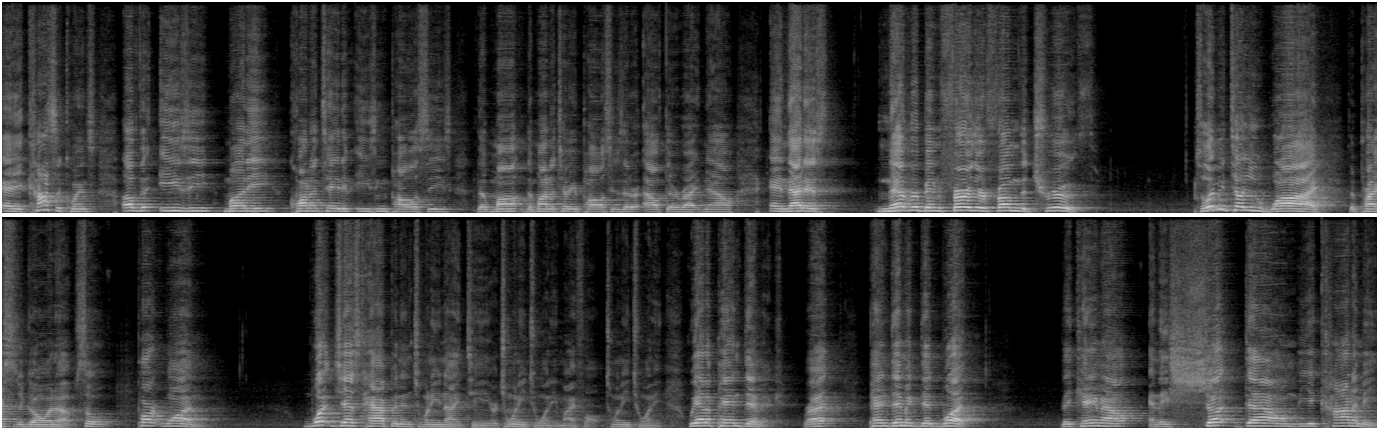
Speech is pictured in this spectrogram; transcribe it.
a consequence of the easy money, quantitative easing policies, the, mo- the monetary policies that are out there right now, and that has never been further from the truth. So let me tell you why the prices are going up. So part one, what just happened in 2019 or 2020? My fault, 2020. We had a pandemic, right? Pandemic did what? They came out and they shut down the economy.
